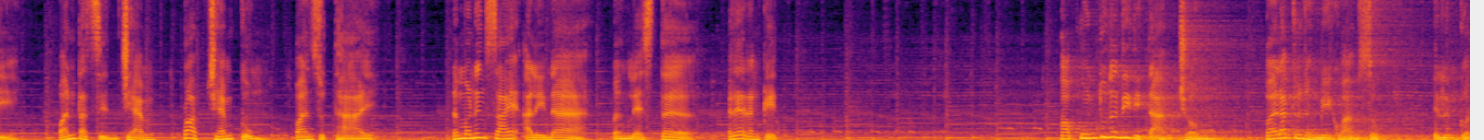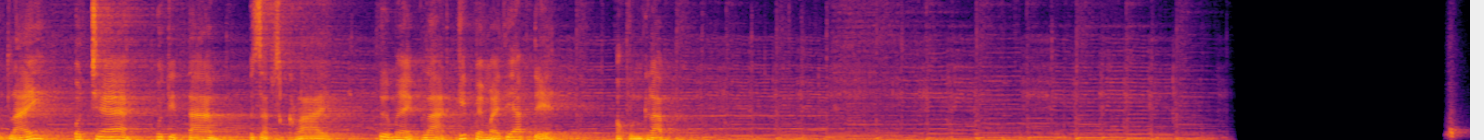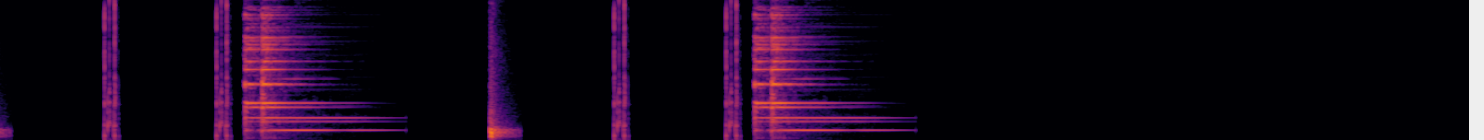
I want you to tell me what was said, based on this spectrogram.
2024 วันตัดสินแชมป์รอบแชมป์กลุ่ม วันสุดท้ายน้ำมันนึ่งไซด์อารีนาเมืองเลสเตอร์ ประเทศอังกฤษ ขอบคุณทุกท่านที่ติดตามชมขอให้รับชมอย่างมีความสุข อย่าลืมกดไลค์ กดแชร์ กดติดตามกด subscribe เพื่อไม่ให้พลาดคลิปใหม่ๆที่อัปเดต ขอบคุณครับ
